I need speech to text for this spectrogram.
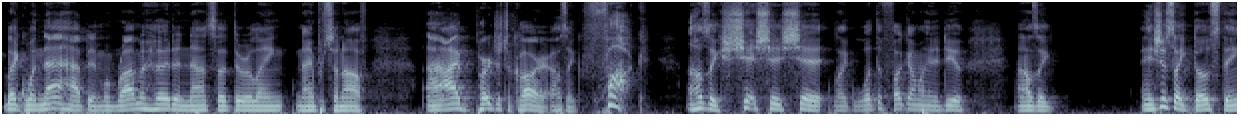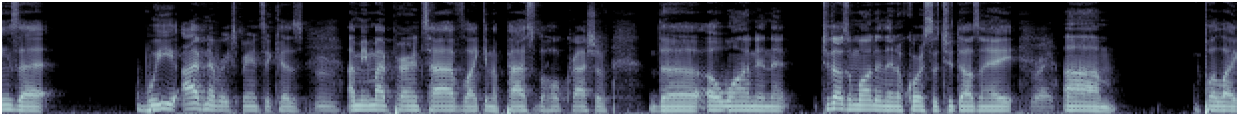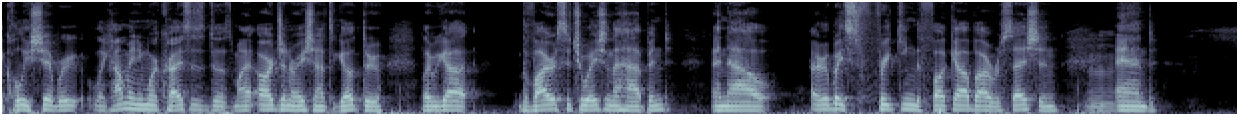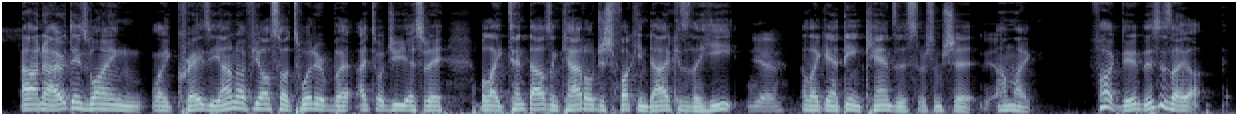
like when that happened when Robinhood announced that they were laying nine percent off, I I purchased a car. I was like, fuck. I was like, shit, shit, shit. Like, what the fuck am I gonna do? And I was like, and it's just like those things that we I've never experienced it because Mm. I mean my parents have like in the past with the whole crash of the 01 and then 2001 and then of course the 2008 Right. um but like holy shit we're like how many more crises does my our generation have to go through like we got the virus situation that happened and now everybody's freaking the fuck out about a recession Mm. and I don't know. Everything's going like crazy. I don't know if y'all saw Twitter, but I told you yesterday. But like ten thousand cattle just fucking died because of the heat. Yeah. Like I think in Kansas or some shit. Yeah. I'm like, fuck, dude. This is like,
